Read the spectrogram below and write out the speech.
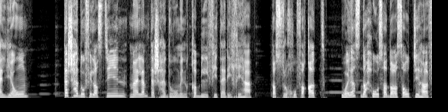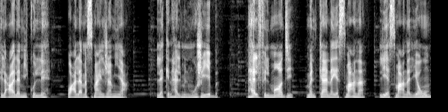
اليوم تشهد فلسطين ما لم تشهده من قبل في تاريخها. تصرخ فقط ويصدح صدى صوتها في العالم كله وعلى مسمع الجميع. لكن هل من مجيب؟ هل في الماضي من كان يسمعنا ليسمعنا اليوم؟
